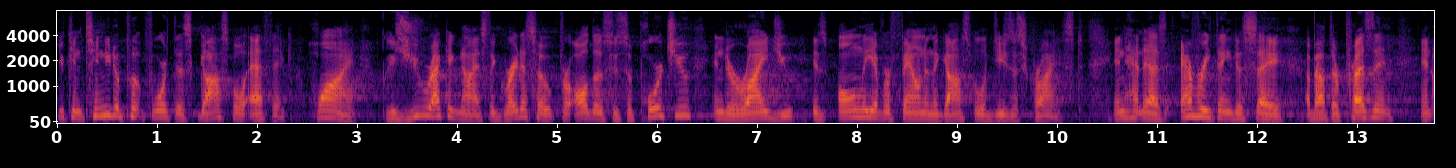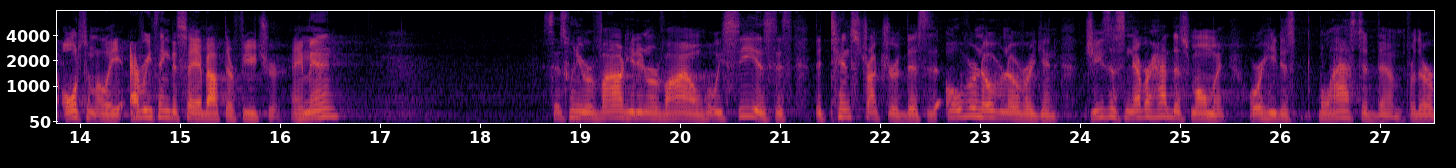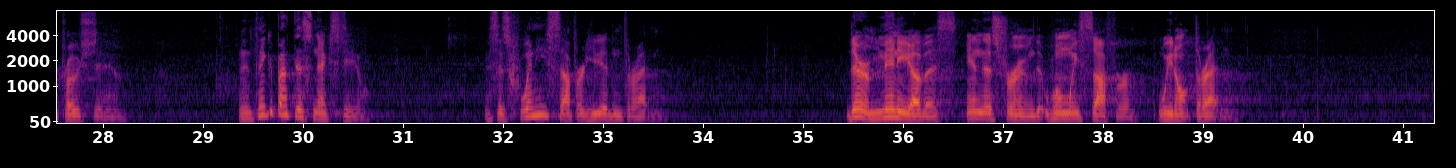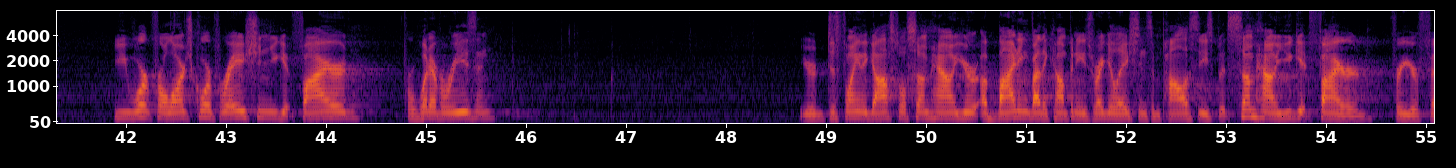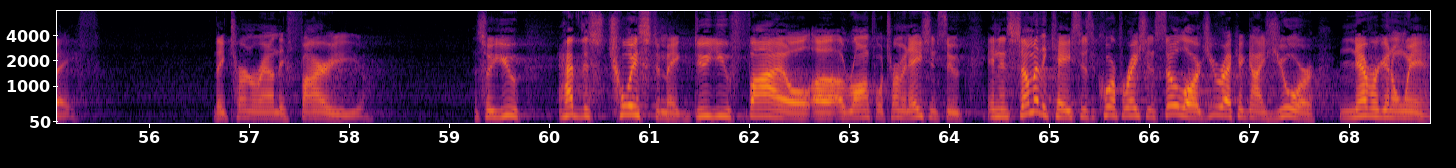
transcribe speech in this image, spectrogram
You continue to put forth this gospel ethic. Why? Because you recognize the greatest hope for all those who support you and deride you is only ever found in the gospel of Jesus Christ. And it has everything to say about their present and ultimately everything to say about their future. Amen? It says when he reviled, he didn't revile. What we see is this the tense structure of this is over and over and over again. Jesus never had this moment where he just blasted them for their approach to him. And then think about this next deal. It says, when he suffered, he didn't threaten. There are many of us in this room that when we suffer, we don't threaten. You work for a large corporation, you get fired for whatever reason. You're displaying the gospel somehow, you're abiding by the company's regulations and policies, but somehow you get fired for your faith. They turn around, they fire you. And so you have this choice to make. Do you file a, a, wrongful termination suit? And in some of the cases, the corporation is so large, you recognize you're never going to win.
